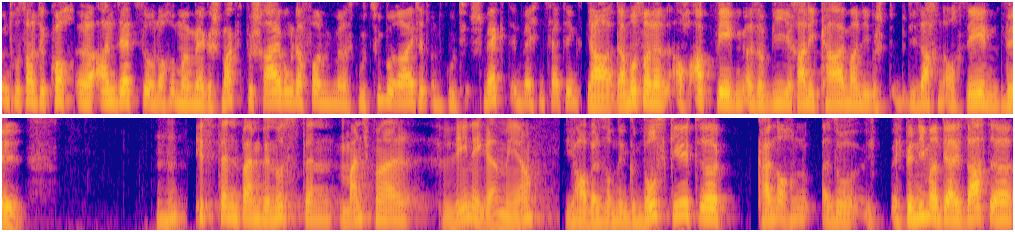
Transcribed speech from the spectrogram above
interessante Kochansätze äh, und auch immer mehr Geschmacksbeschreibungen davon, wie man das gut zubereitet und gut schmeckt, in welchen Settings. Ja, da muss man dann auch abwägen, also wie radikal man die, die Sachen auch sehen will. Mhm. Ist denn beim Genuss denn manchmal weniger mehr? Ja, wenn es um den Genuss geht, äh, kann auch, also ich, ich bin niemand, der sagt, äh,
